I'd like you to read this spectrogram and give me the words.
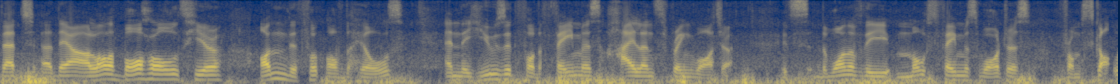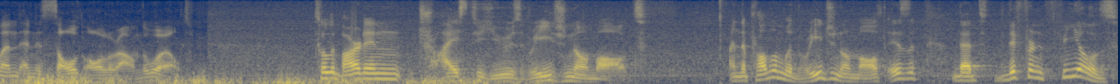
that uh, there are a lot of boreholes here on the foot of the hills and they use it for the famous Highland spring water. It's the, one of the most famous waters from Scotland and is sold all around the world. Tullibardine tries to use regional malt. And the problem with regional malt is that different fields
